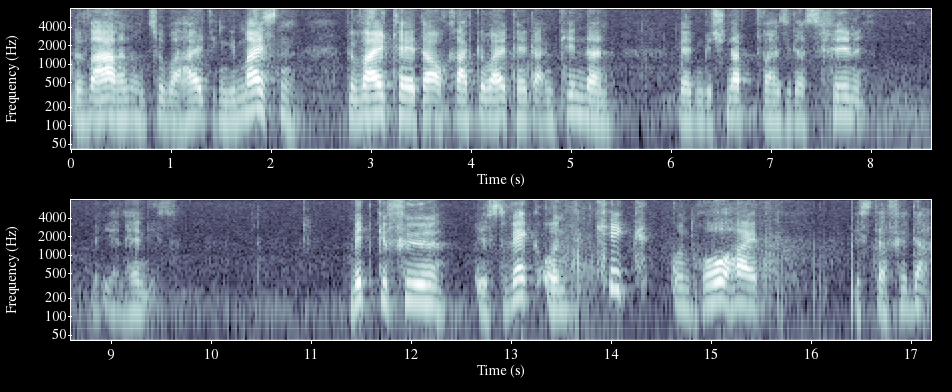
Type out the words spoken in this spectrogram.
bewahren und zu behaltigen. Die meisten Gewalttäter, auch gerade Gewalttäter an Kindern, werden geschnappt, weil sie das filmen mit ihren Handys. Mitgefühl ist weg und Kick und Rohheit ist dafür da.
